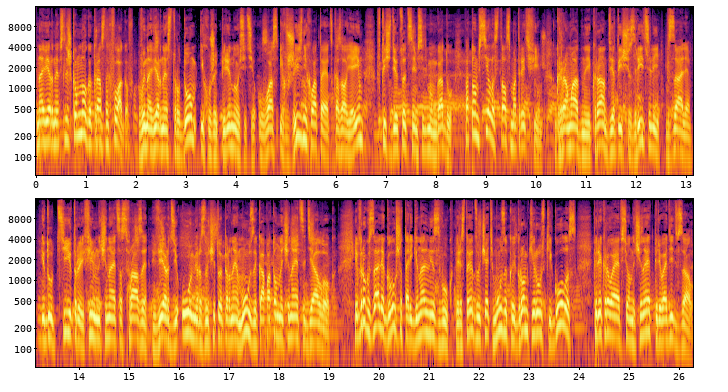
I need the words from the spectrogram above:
наверное, слишком много красных флагов. Вы, наверное, с трудом их уже переносите. У вас их в жизни хватает, сказал я им в 1977 году. Потом сел и стал смотреть фильм. Громадный экран, 2000 зрителей в зале. Идут титры, фильм начинается с фразы «Верди умер», звучит оперная музыка, а потом начинается диалог. И вдруг в зале глушат оригинальный звук, перестает звучать музыка, и громкий русский голос, перекрывая все, начинает переводить в зал.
